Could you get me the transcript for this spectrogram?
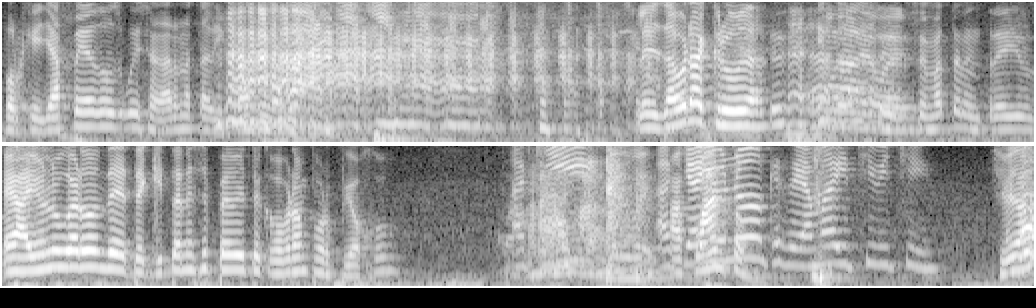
Porque ya pedos, güey, se agarran a tabicazos. Les da una cruda. Sí, se, se matan entre ellos. Eh, hay un lugar donde te quitan ese pedo y te cobran por piojo. Aquí, güey. aquí ¿A hay cuánto? uno que se llama Ichi Bichi. ¿Sí, verdad?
